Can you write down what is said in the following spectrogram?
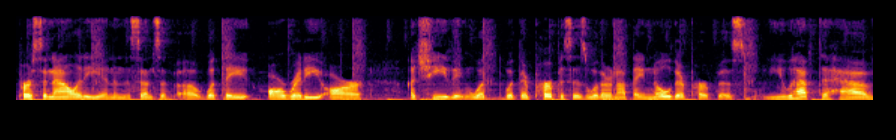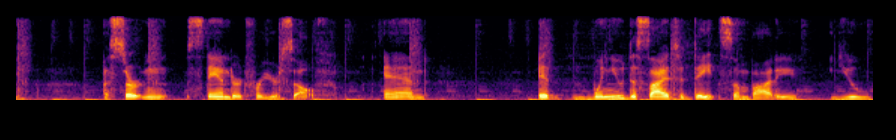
personality and in the sense of uh, what they already are achieving, what what their purpose is, whether or not they know their purpose, you have to have a certain standard for yourself. And it when you decide to date somebody, you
